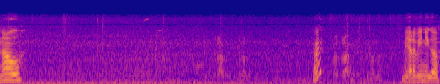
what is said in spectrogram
Nou. Huh? Meer of weniger.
